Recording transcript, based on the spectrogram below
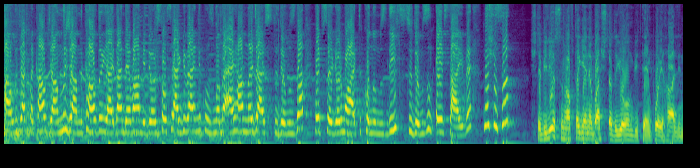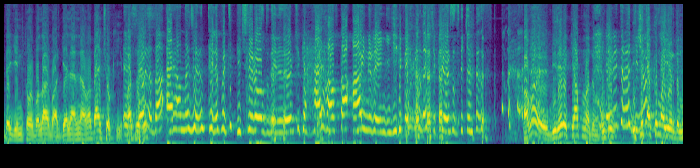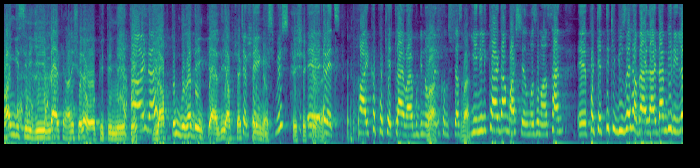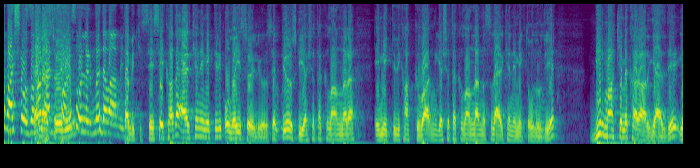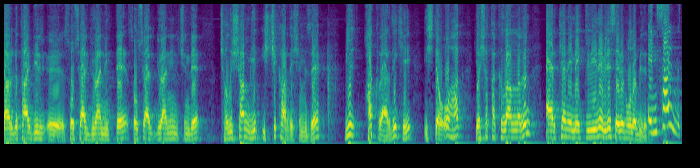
Sağlıcakla kal, canlı canlı kaldığı yerden devam ediyor. Sosyal güvenlik uzmanı Erhan Nacar stüdyomuzda. Hep söylüyorum o artık konuğumuz değil, stüdyomuzun ev sahibi. Nasılsın? İşte biliyorsun hafta gene başladı yoğun bir tempo halinde. Yeni torbalar var, gelenler ama ben çok iyiyim. Evet, Hazırız. bu arada Erhan Nacar'ın telepatik güçleri olduğunu inanıyorum. Çünkü her hafta aynı rengi giyip ekrana çıkıyoruz ikimiz. Ama e, bilerek yapmadım. Bugün Evet, evet, iki biliyorum. takım ayırdım. Hangisini giyeyim derken hani şöyle o piti miti Aynen. yaptım. Buna denk geldi. Yapacak bir Çok da şeyim yok. Teşekkür Ee, ederim. Evet, harika paketler var. Bugün onları Var, konuşacağız. var. Yeniliklerden başlayalım o zaman. Sen e, paketteki güzel haberlerden biriyle başla o zaman. Hemen ben de sonra söyleyeyim. sorularımla devam edeyim. Tabii ki SSK'da erken emeklilik olayı söylüyoruz. Hep diyoruz ki yaşa takılanlara emeklilik hakkı var mı? Yaşa takılanlar nasıl erken emekli olur diye. Bir mahkeme kararı geldi. Yargıtay bir e, sosyal güvenlikte, sosyal güvenliğin içinde çalışan bir işçi kardeşimize bir hak verdi ki işte o hak yaşa takılanların erken emekliliğine bile sebep olabilir. Emsal mi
